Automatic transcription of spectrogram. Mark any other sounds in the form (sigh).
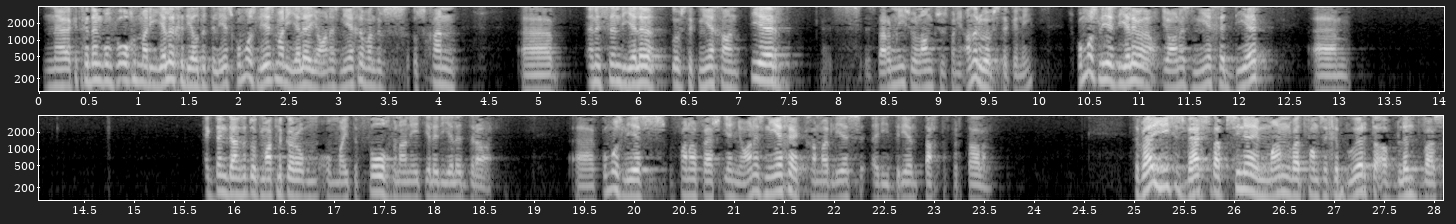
nou ek het gedink om vanoggend maar die hele gedeelte te lees. Kom ons lees maar die hele Johannes 9 want ons ons gaan uh in 'n sin die hele hoofstuk 9 hanteer. Is is daarom nie so lank soos van die ander hoofstukke nie. Kom ons lees die hele Johannes 9 deur. Ehm um, Ek dink dan is dit ook makliker om om my te volg want dan het julle die hele draad. Uh kom ons lees vanaf vers 1 Johannes 9. Ek gaan maar lees uit die 83 vertaling. Terwyl Jesus wegstap, sien hy 'n man wat van sy geboorte af blind was.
